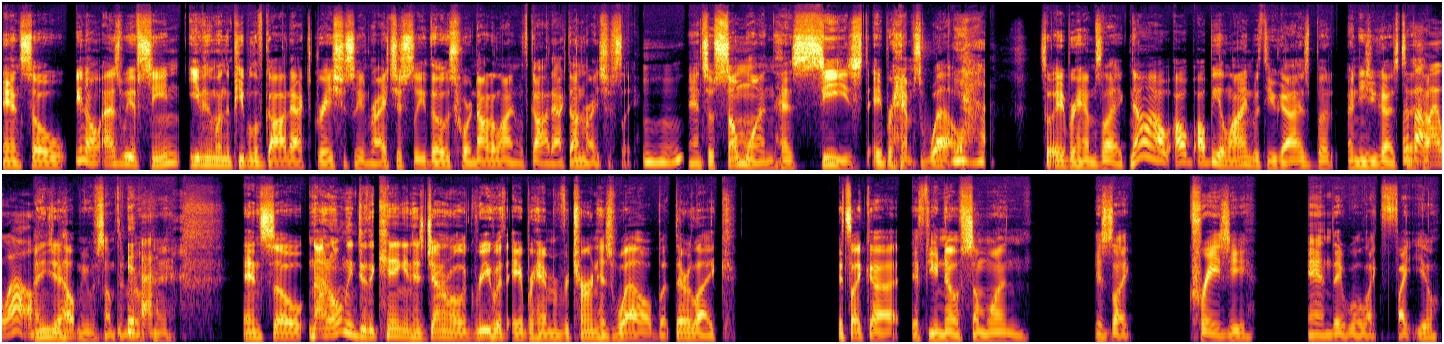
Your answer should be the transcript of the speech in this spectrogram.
and so, you know, as we have seen, even when the people of God act graciously and righteously, those who are not aligned with God act unrighteously. Mm-hmm. And so someone has seized Abraham's well. Yeah. So Abraham's like, no, I'll, I'll, I'll be aligned with you guys, but I need you guys What to about help. my well? I need you to help me with something real Yeah. And so not only do the king and his general agree with Abraham and return his well, but they're like, it's like uh, if you know someone is like crazy and they will like fight you.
